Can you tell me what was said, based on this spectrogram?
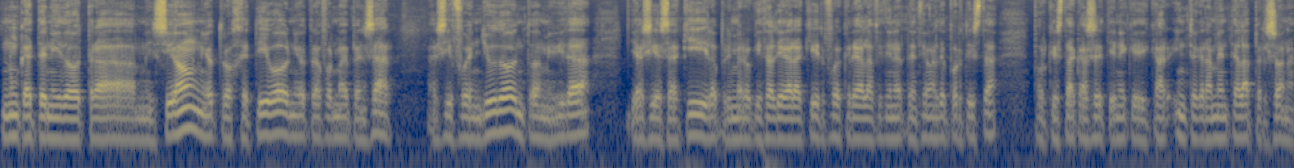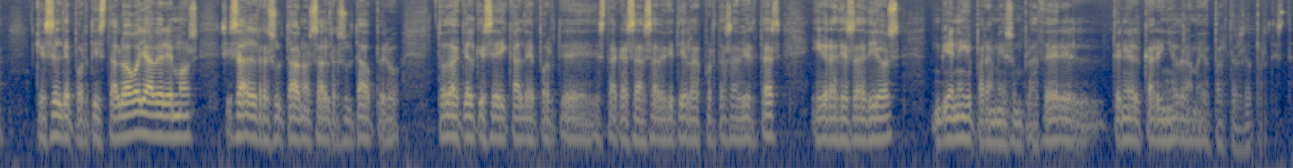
nunca he tenido otra misión, ni otro objetivo, ni otra forma de pensar. Así fue en judo, en toda mi vida, y así es aquí. Lo primero que hice al llegar aquí fue crear la oficina de atención al deportista, porque esta casa se tiene que dedicar íntegramente a la persona, que es el deportista. Luego ya veremos si sale el resultado o no sale el resultado, pero todo aquel que se dedica al deporte de esta casa sabe que tiene las puertas abiertas y gracias a Dios vienen y para mí es un placer el tener el cariño de la mayor parte de los deportistas.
